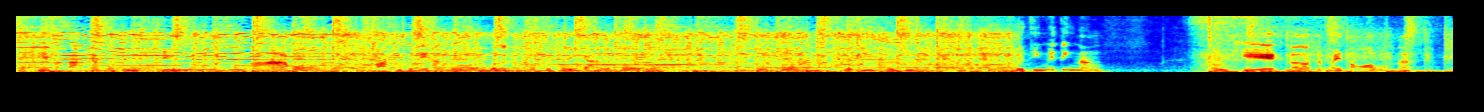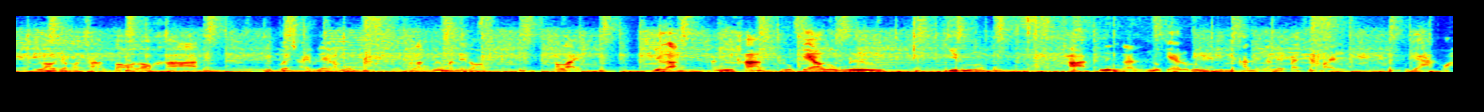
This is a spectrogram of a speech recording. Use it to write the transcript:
โอเคประสานแล้วผมเป็นคิวยูอาร์ผมพาร์ทสิบพิเศษอันหนึ่งทุกคนแล้วก็เป็นนาฬิกาแบบเดิมผมโอ้โหเยอะมากเยอะจริงเยอะจริงเยอะจริงไม่ติงนังโอเค แล้วเราจะไปต่อผมนะ เราจะประสานต่อเราขาดนี่เปิดใช้ไปเลยครับผมพลังเพิ่มมันแน่นอน เท่าไหร่ เยอะอันนี้ขาดลูกแก้วลูกหนึ่งหินขาดหนึ่งอัน ลูกแก้วลูกหนึ่งหินขาดหนึ่งอันในแปดสิบใบยากว่ะ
